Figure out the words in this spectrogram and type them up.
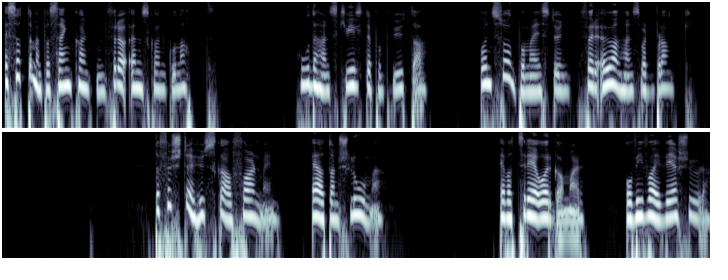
Jeg satte meg på sengekanten for å ønske han god natt. Hodet hans hvilte på puta, og han så på meg ei stund før øynene hans ble blanke. Det første jeg husker av faren min, er at han slo meg. Jeg var tre år gammel, og vi var i vedskjulet.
